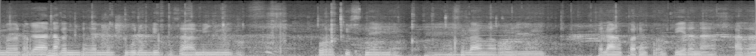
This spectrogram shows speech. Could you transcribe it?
mag-anak. Magandang tulong din po sa amin yung purpose na yun eh. Hmm. Kaso lang ako yung kailangan pa rin po ang pera na para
